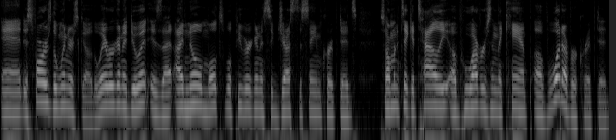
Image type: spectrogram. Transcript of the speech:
And as far as the winners go, the way we're going to do it is that I know multiple people are going to suggest the same cryptids. So I'm going to take a tally of whoever's in the camp of whatever cryptid.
